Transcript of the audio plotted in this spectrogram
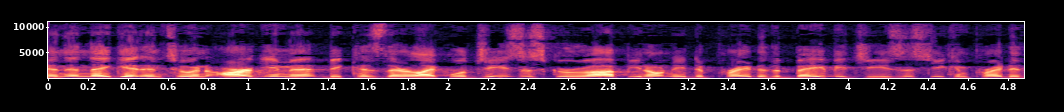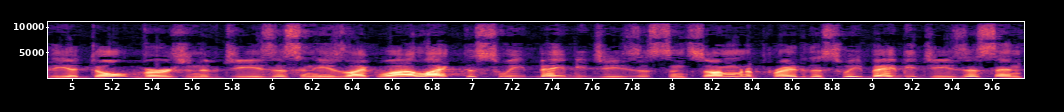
and then they get into an argument because they're like, Well, Jesus grew up. You don't need to pray to the baby Jesus. You can pray to the adult version of Jesus. And he's like, Well, I like the sweet baby Jesus, and so I'm going to pray to the sweet baby Jesus. And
